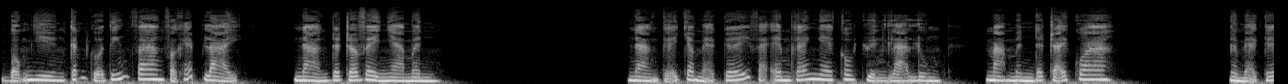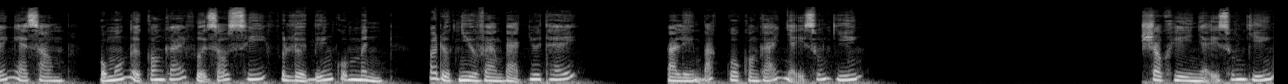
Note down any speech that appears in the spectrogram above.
Bỗng nhiên cánh cửa tiếng vang và khép lại. Nàng đã trở về nhà mình. Nàng kể cho mẹ kế và em gái nghe câu chuyện lạ lùng mà mình đã trải qua. Người mẹ kế nghe xong cũng muốn người con gái vừa xấu xí vừa lười biếng của mình có được nhiều vàng bạc như thế. Bà liền bắt cô con gái nhảy xuống giếng. Sau khi nhảy xuống giếng,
